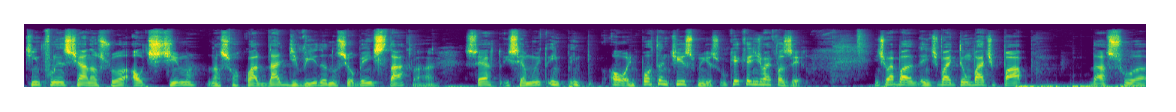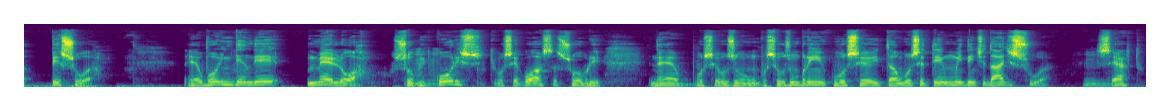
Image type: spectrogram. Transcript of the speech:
te influenciar na sua autoestima, na sua qualidade de vida, no seu bem-estar. Claro. certo? Isso é muito im- im- ó, importantíssimo isso. O que, que a gente vai fazer? A gente vai, a gente vai ter um bate-papo da sua pessoa. Eu vou entender melhor sobre cores que você gosta, sobre, né, você usa um, você usa um brinco, você então você tem uma identidade sua, certo?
